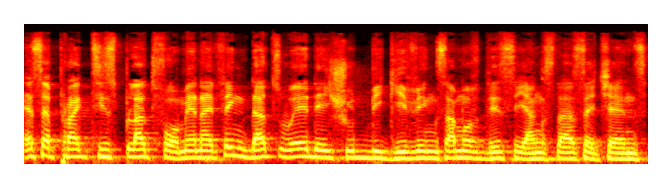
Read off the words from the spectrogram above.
as a practice platform. And i think that's where they should be giving some of these youngsters a chance.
